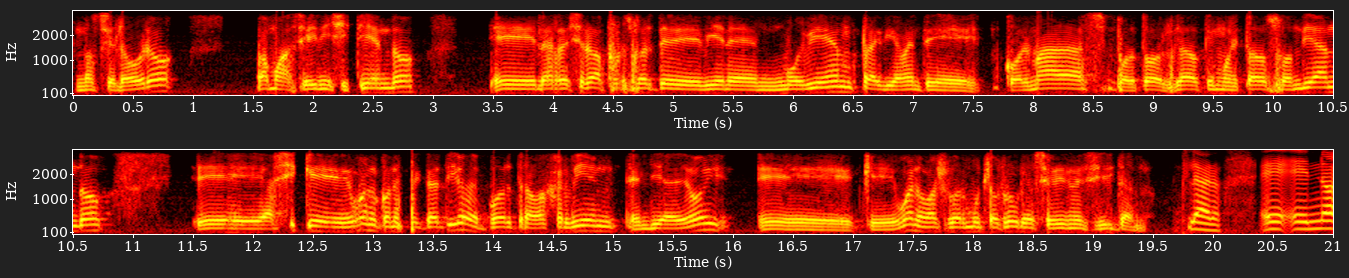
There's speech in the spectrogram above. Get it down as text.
no se logró, vamos a seguir insistiendo. Eh, las reservas, por suerte, vienen muy bien, prácticamente colmadas por todos los lados que hemos estado sondeando. Eh, así que, bueno, con expectativa de poder trabajar bien el día de hoy, eh, que, bueno, va a ayudar mucho al rubro a seguir necesitando. Claro, eh, eh, no,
